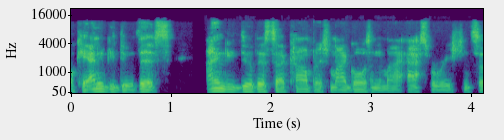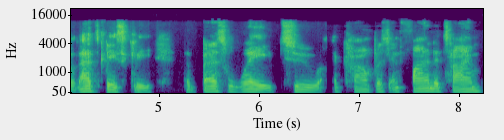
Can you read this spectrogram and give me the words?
okay, I need to do this. I need to do this to accomplish my goals and my aspirations. So that's basically the best way to accomplish and find the time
